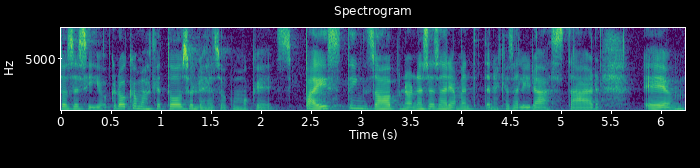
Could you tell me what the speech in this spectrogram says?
Entonces sí, yo creo que más que todo solo es eso, como que spice things up, no necesariamente tenés que salir a gastar, em,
